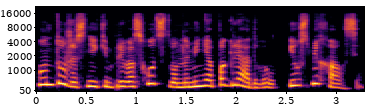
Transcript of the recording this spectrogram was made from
Он тоже с неким превосходством на меня поглядывал и усмехался.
